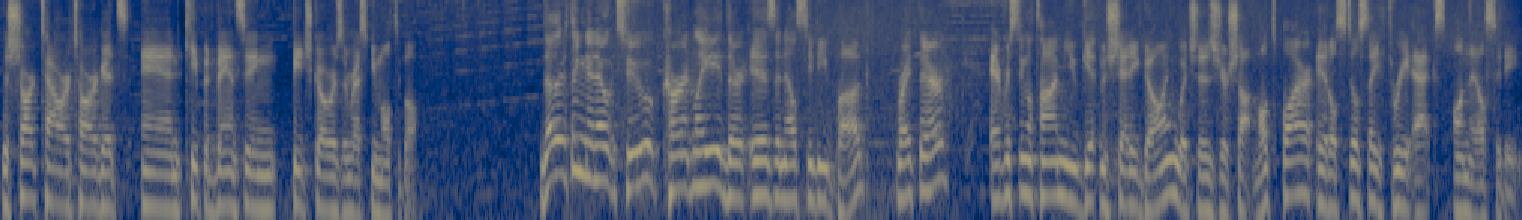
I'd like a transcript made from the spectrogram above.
the Shark Tower targets and keep advancing beachgoers and rescue multi-ball. The other thing to note too, currently there is an LCD bug right there. Every single time you get machete going, which is your shot multiplier, it'll still say 3x on the LCD.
